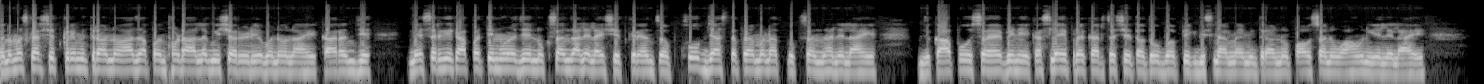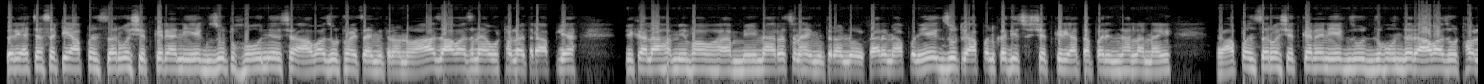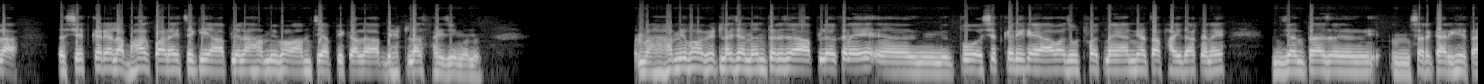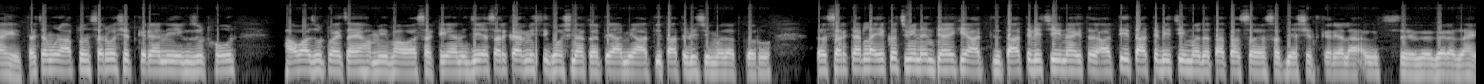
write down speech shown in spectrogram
तर नमस्कार शेतकरी मित्रांनो आज आपण थोडा अलग विषयावर व्हिडिओ बनवला आहे. कारण जे नैसर्गिक आपत्तीमुळे जे नुकसान झालेलं आहे शेतकऱ्यांचं खूप जास्त प्रमाणात नुकसान झालेलं आहे. म्हणजे कापूस सोयाबीन हे कसल्याही प्रकारचं शेतात उभं पीक दिसणार नाही मित्रांनो पावसानं वाहून गेलेलं आहे. तर याच्यासाठी आपण सर्व शेतकऱ्यांनी एकजूट होऊन आवाज उठवायचा आहे मित्रांनो. आज आवाज नाही उठवला तर आपल्या पिकाला हमी भाव हा मिळणारच नाही मित्रांनो. कारण आपण एकजूट आपण कधीच शेतकरी आतापर्यंत झाला नाही. आपण सर्व शेतकऱ्यांनी एकजूट होऊन जर आवाज उठवला तर शेतकऱ्याला भाग पाडायचं की आपल्याला हमी भाव आमच्या पिकाला भेटलाच पाहिजे म्हणून. हमी भाव भेटल्याच्या नंतर जर आपलं का नाही तो शेतकरी काही आवाज उठवत नाही आणि याचा फायदा का नाही जनता सरकार घेत आहे. त्याच्यामुळे आपण सर्व शेतकऱ्यांनी एकजूट होऊन आवाज उठवायचा आहे हमी भावासाठी आणि जे सरकारने ती घोषणा करते आम्ही अति तातडीची मदत करू. तर सरकारला एकच विनंती आहे की अति तातडीची नाही तर अति तातडीची मदत आता स- सध्या शेतकऱ्याला गरज आहे.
